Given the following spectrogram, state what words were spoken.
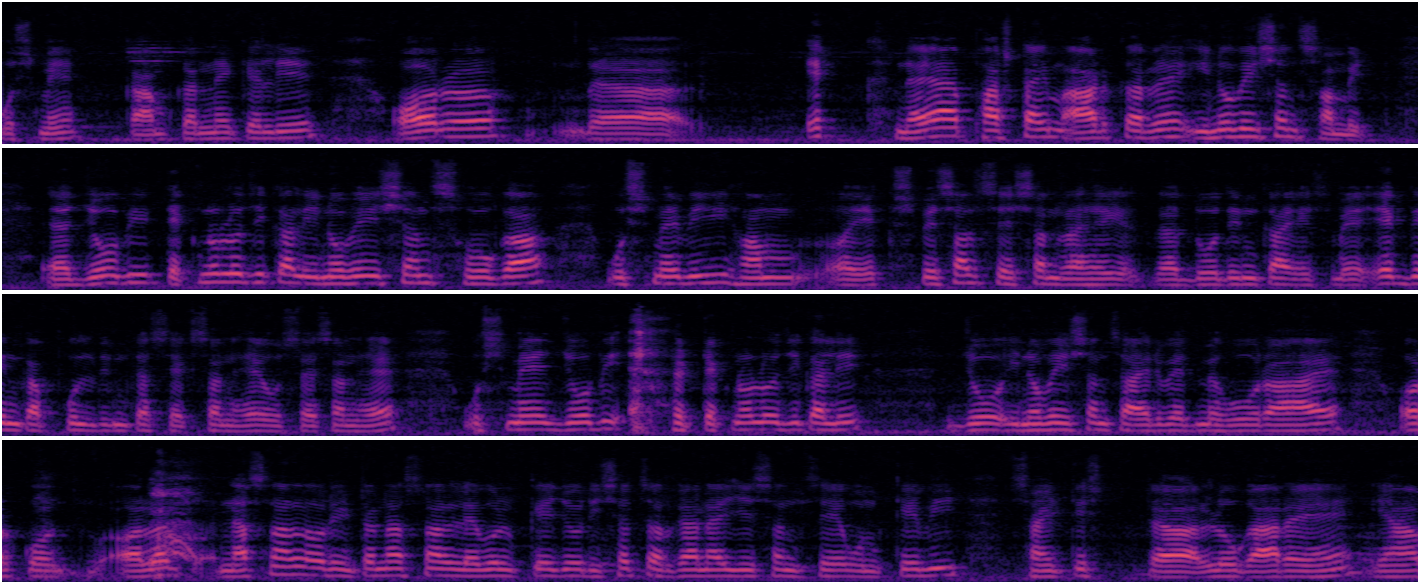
उसमें काम करने के लिए। और एक नया फ़र्स्ट टाइम ऐड कर रहे हैं इनोवेशन समिट जो भी टेक्नोलॉजिकल इनोवेशंस होगा उसमें भी हम एक स्पेशल सेशन रहे दो दिन का इसमें एक दिन का फुल दिन का सेक्शन है उस सेशन है। उसमें जो भी टेक्नोलॉजिकली जो इनोवेशंस आयुर्वेद में हो रहा है और अलग नेशनल और इंटरनेशनल लेवल के जो रिसर्च ऑर्गेनाइजेशन है उनके भी साइंटिस्ट लोग आ रहे हैं यहाँ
